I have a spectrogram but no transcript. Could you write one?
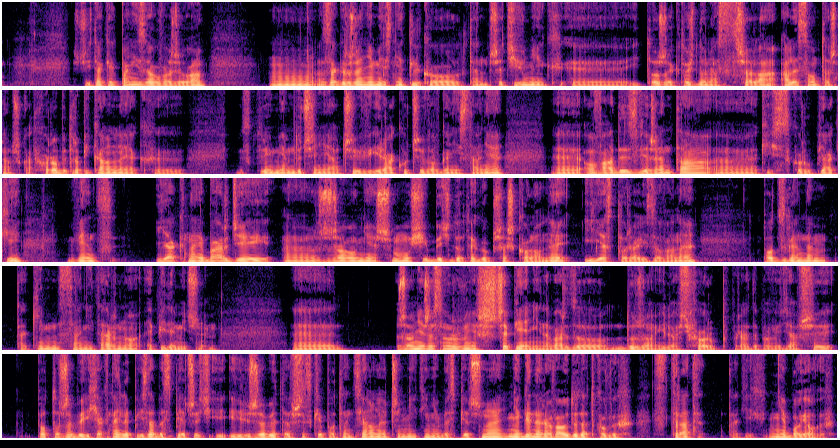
Czyli tak jak pani zauważyła, mm, zagrożeniem jest nie tylko ten przeciwnik e, i to, że ktoś do nas strzela, ale są też na przykład choroby tropikalne, jak z którymi miałem do czynienia, czy w Iraku, czy w Afganistanie, owady, zwierzęta, jakieś skorupiaki, więc jak najbardziej żołnierz musi być do tego przeszkolony i jest to realizowane pod względem takim sanitarno-epidemicznym. Żołnierze są również szczepieni na bardzo dużą ilość chorób, prawdę powiedziawszy, po to, żeby ich jak najlepiej zabezpieczyć i, i żeby te wszystkie potencjalne czynniki niebezpieczne nie generowały dodatkowych strat takich niebojowych.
